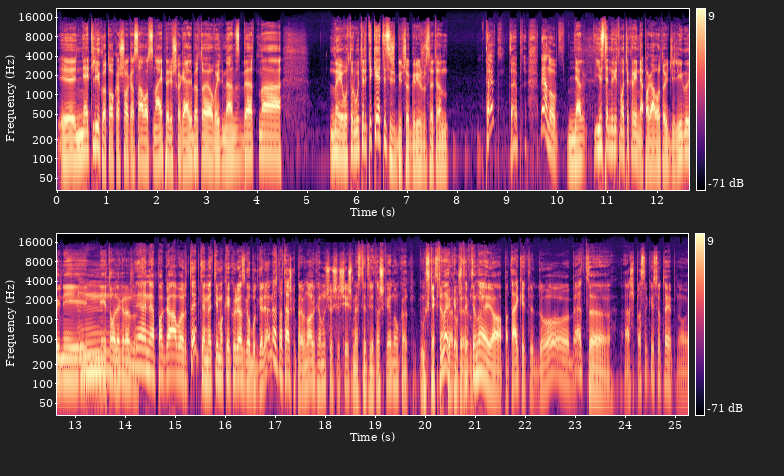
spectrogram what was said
E, Netliko to kažkokio savo snaiperiško gelbėtojo vaidmens, bet, na, naivu turbūt ir tikėtis iš bičio grįžusio ten. Taip, taip, taip. Ne, nu. Ne, jis ten ritmo tikrai nepagavo toj džilygui, nei, nei toli gražu. Ne, nepagavo ir taip, tie metimai kai kuriuos galbūt galėjo mes, bet aišku, per 11 minučių 6 išmesti 3 taškai, nu kad. Užtektinai, kaip Užtektinai jo, pataikyti 2, bet e, aš pasakysiu taip, nu,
